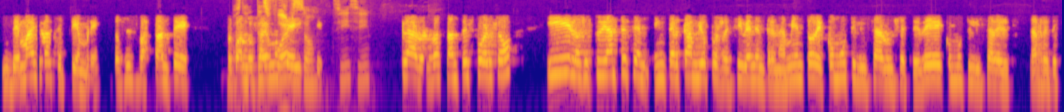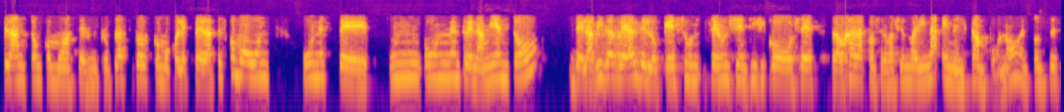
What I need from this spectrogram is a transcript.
de mayo a septiembre. Entonces, bastante, cuando sabemos esfuerzo. sí, sí. Claro, es bastante esfuerzo y los estudiantes en intercambio pues reciben entrenamiento de cómo utilizar un CTD, cómo utilizar el, la red de plancton, cómo hacer microplásticos, cómo colectar datos. Es como un, un, este, un, entrenamiento de la vida real de lo que es un, ser un científico o ser, trabajar en la conservación marina en el campo, ¿no? Entonces,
